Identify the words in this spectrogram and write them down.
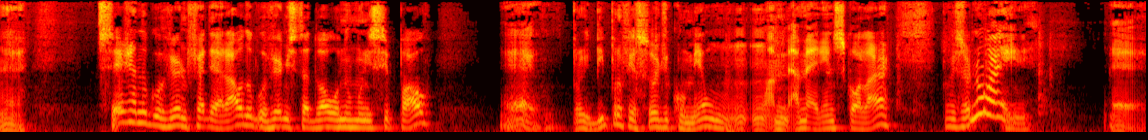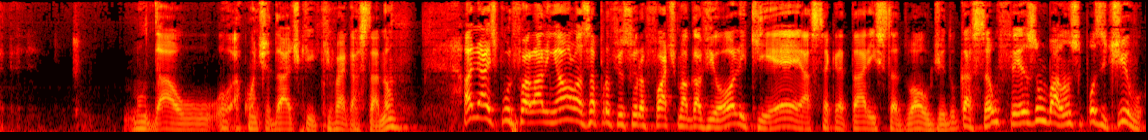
É. Seja no governo federal, no governo estadual ou no municipal, é, proibir professor de comer um, um- a merenda escolar, o professor não vai é, mudar o- a quantidade que, que vai gastar, não. Aliás, por falar em aulas, a professora Fátima Gavioli, que é a secretária estadual de educação, fez um balanço positivo.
